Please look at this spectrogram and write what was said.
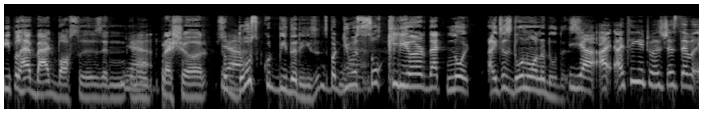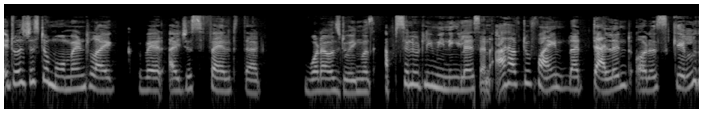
people have bad bosses and, you know, pressure. So Yeah. those could be the reasons, but you were so clear that no, I just don't want to do this. Yeah, I, I think it was just there. It was just a moment like where I just felt that what I was doing was absolutely meaningless, and I have to find that talent or a skill.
